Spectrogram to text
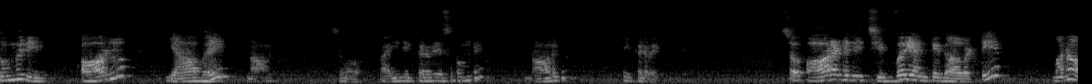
తొమ్మిది ఆరులు యాభై నాలుగు. సో ఐదు ఇక్కడ వేసుకోండి నాలుగు ఇక్కడ వేయండి. సో ఆరు అనేది చివరి అంకె కాబట్టి మనం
